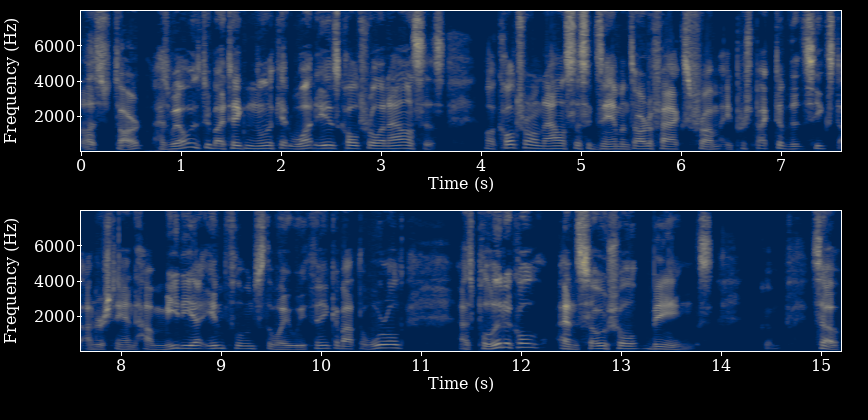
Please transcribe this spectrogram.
Let's start, as we always do, by taking a look at what is cultural analysis. Well, cultural analysis examines artifacts from a perspective that seeks to understand how media influence the way we think about the world as political and social beings. So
